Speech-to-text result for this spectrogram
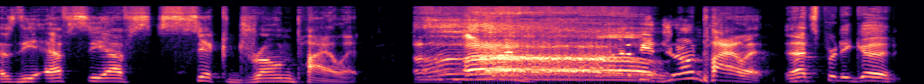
as the FCF's sick drone pilot. Oh, Be a drone pilot. that's pretty good.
